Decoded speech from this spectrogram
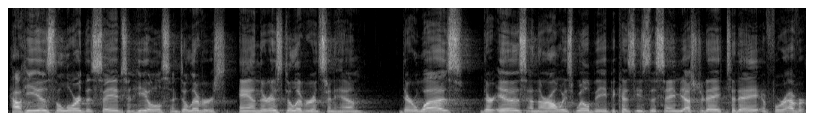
how he is the Lord that saves and heals and delivers, and there is deliverance in him. There was, there is, and there always will be because he's the same yesterday, today, and forever.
